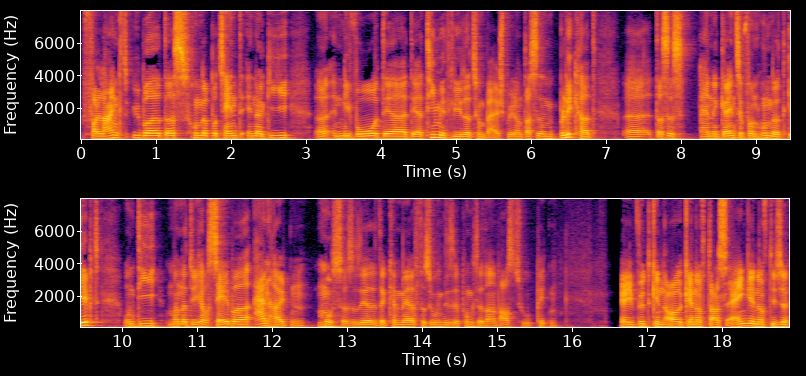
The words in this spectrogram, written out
verlangt über das 100% Energieniveau der, der Teammitglieder zum Beispiel und dass er einen Blick hat, dass es eine Grenze von 100 gibt und die man natürlich auch selber einhalten muss. Also da, da können wir versuchen, diese Punkte dann rauszupicken. Ja, ich würde genau gerne auf das eingehen, auf diese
